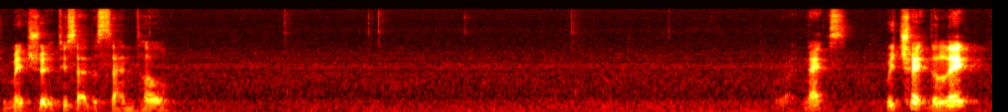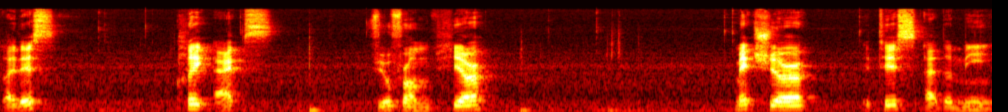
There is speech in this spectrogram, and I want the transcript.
to make sure it is at the center. Right next we check the leg like this. Click X view from here. Make sure it is at the knee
